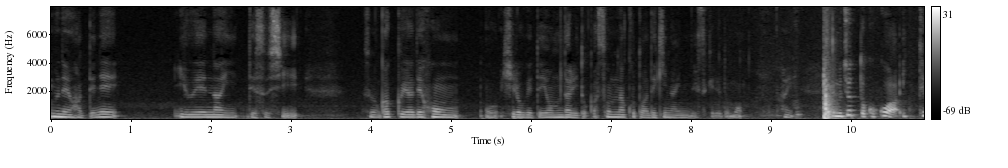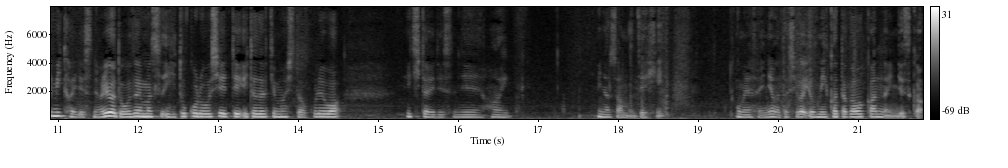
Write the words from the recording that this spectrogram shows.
う胸を張ってね言えないですしその楽屋で本を広げて読んだりとかそんなことはできないんですけれども、はい、でもちょっとここは行ってみたいですね。ありがとうございます。いいところ教えていただきました。これは行きたいですね。はい。皆さんも是非ごめんなさいね。私が読み方が分かんないんですが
